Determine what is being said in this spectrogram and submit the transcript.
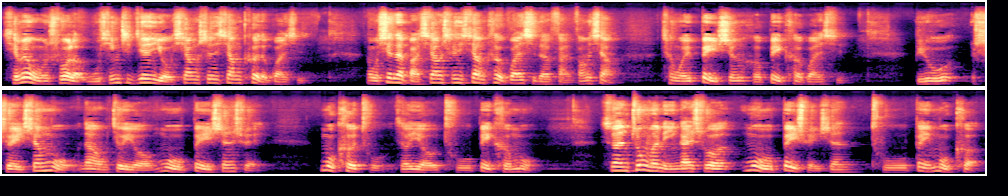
前面我们说了，五行之间有相生相克的关系。那我现在把相生相克关系的反方向称为背生和背克关系。比如水生木，那就有木背生水；木克土，则有土背克木。虽然中文里应该说木被水生，土被木克，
